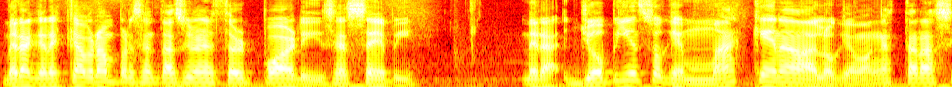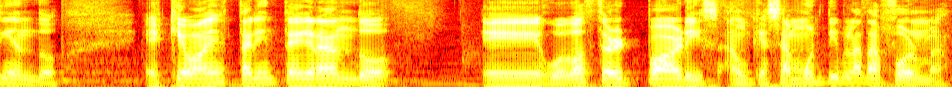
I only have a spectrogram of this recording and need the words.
Mira, ¿crees que habrán presentaciones third party? Dice Sepi. Mira, yo pienso que más que nada lo que van a estar haciendo es que van a estar integrando eh, juegos third parties, aunque sean multiplataformas,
